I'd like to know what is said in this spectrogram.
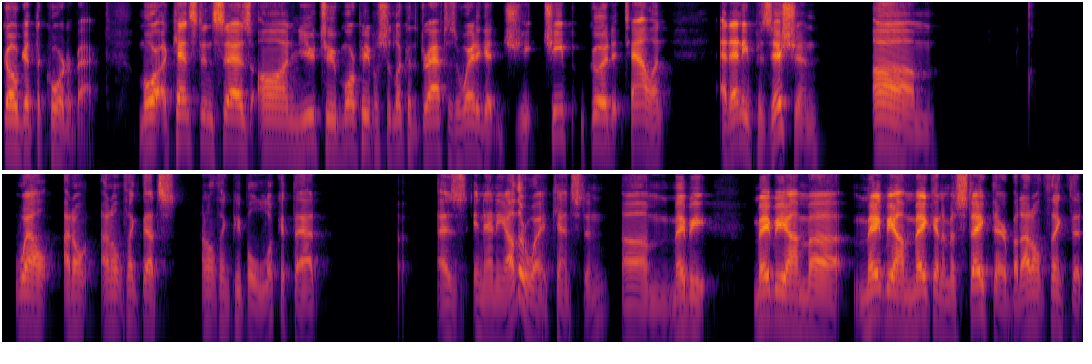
Go get the quarterback. More, uh, Kenston says on YouTube, more people should look at the draft as a way to get cheap, good talent at any position. Um, well, I don't I don't think that's I don't think people look at that uh, as in any other way, Kenston. Um, maybe maybe I'm uh, maybe I'm making a mistake there, but I don't think that.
